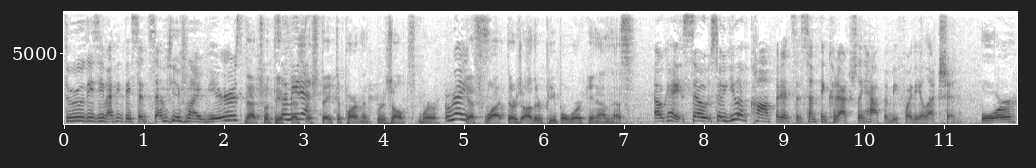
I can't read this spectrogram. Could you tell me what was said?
through these emails. I think they said 75 years. That's what the So, I mean, official State Department results were. Right. Guess what? There's other people working on this. Okay, so so you have confidence that something could actually happen before the election. Or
